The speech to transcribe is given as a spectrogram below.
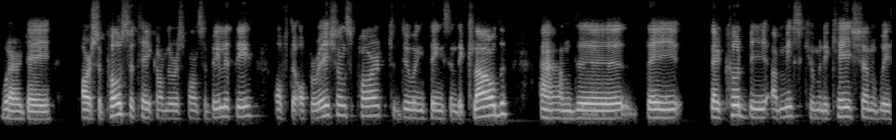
where they are supposed to take on the responsibility of the operations part doing things in the cloud and uh, they there could be a miscommunication with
